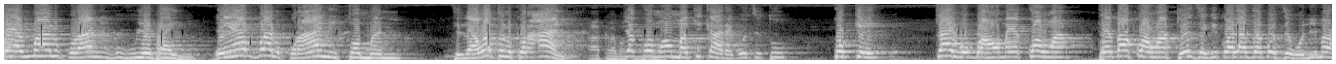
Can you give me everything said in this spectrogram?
bẹ́ẹ̀ mú alukur'ani fufu yẹ báyìí? Èyàn gbọ́ alukur'ani tọ́mọ ni. Tìlàwọ́tò alukur'ani yẹ kó ọmọ ọmọ kíkà rẹ̀ bó ti tó. Kókè. Táì gbogbo àwọn ọmọ ẹ̀kọ́ wọn. Tẹ́ bá kọ́ wọn kì í ṣe kíkọ́ lásán kó ṣe wòlímọ̀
